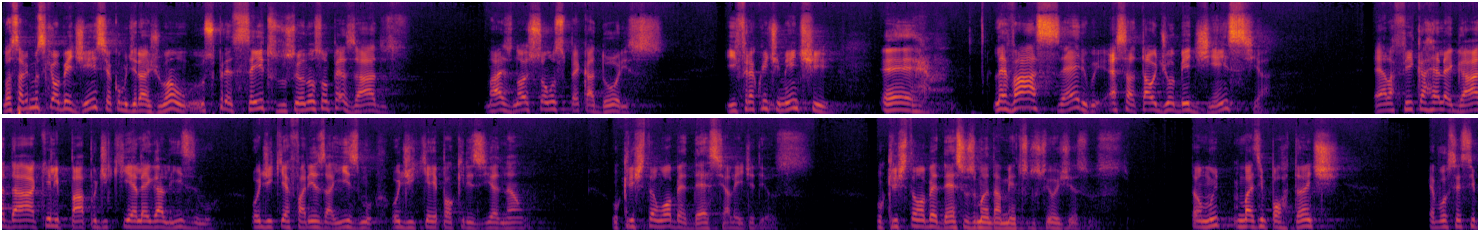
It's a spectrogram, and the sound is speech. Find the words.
Nós sabemos que a obediência, como dirá João, os preceitos do Senhor não são pesados, mas nós somos pecadores. E frequentemente, é, levar a sério essa tal de obediência ela fica relegada àquele papo de que é legalismo, ou de que é farisaísmo, ou de que é hipocrisia. Não. O cristão obedece à lei de Deus. O cristão obedece os mandamentos do Senhor Jesus. Então, muito mais importante é você se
